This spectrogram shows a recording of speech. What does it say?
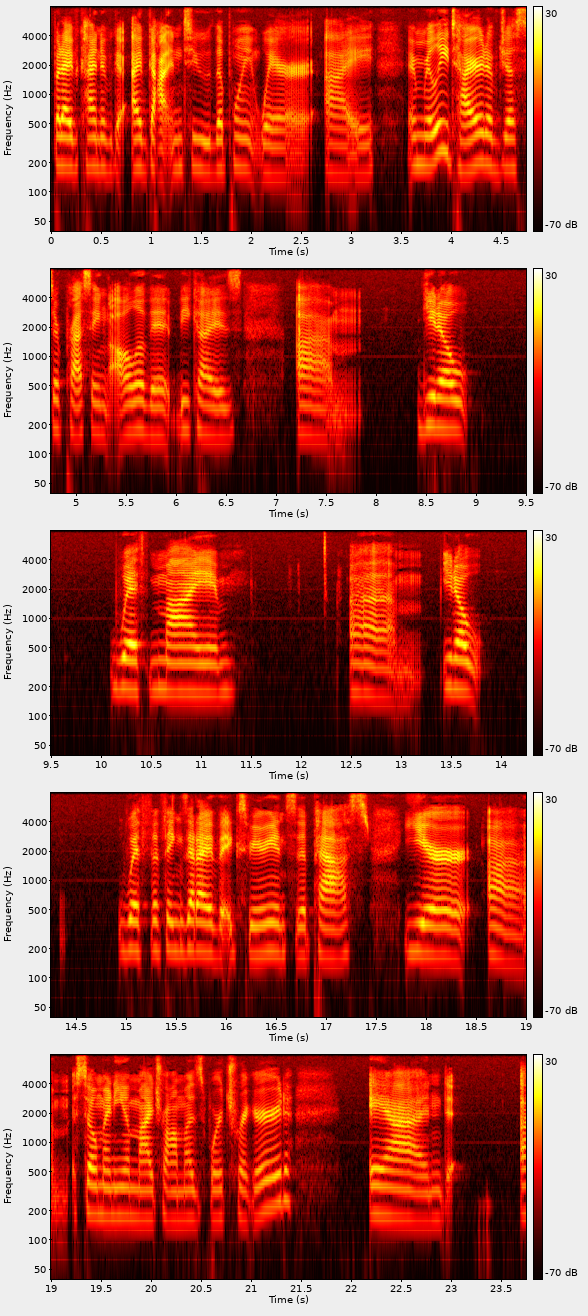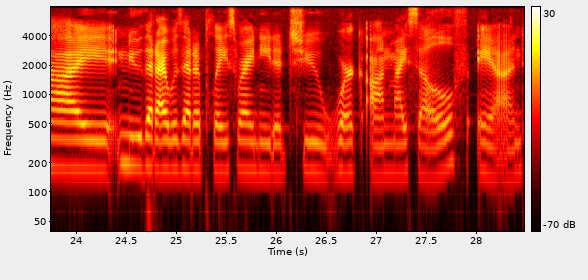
But I've kind of, I've gotten to the point where I am really tired of just suppressing all of it because, um, you know, with my, um, you know, with the things that I've experienced the past year, um, so many of my traumas were triggered. And I knew that I was at a place where I needed to work on myself. And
